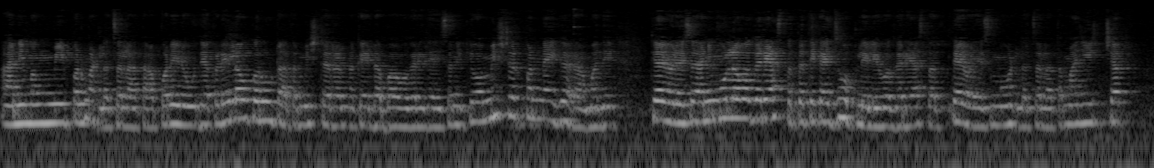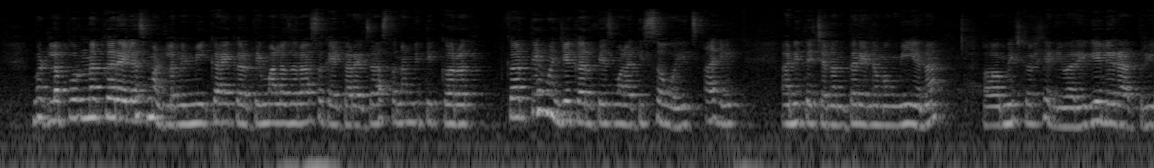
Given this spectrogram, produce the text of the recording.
आणि मग मी पण म्हटलं चला आता आपण हे उद्याकडे लवकर उठा. आता मिस्टरांना काही डबा वगैरे द्यायचा नाही किंवा मिस्टर पण नाही घरामध्ये. त्यावेळेस आणि मुलं वगैरे असतात तर ते काही झोपलेले वगैरे असतात. त्यावेळेस म्हटलं चला आता माझी इच्छा म्हटलं पूर्ण करेलच म्हटलं मी मी काय करते मला जर असं काही करायचं असतं ना मी ते करत करते म्हणजे करतेच मला ती सवयीच आहे. आणि त्याच्यानंतर आहे ना मग मी आहे ना मिस्टर शनिवारी गेले रात्री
